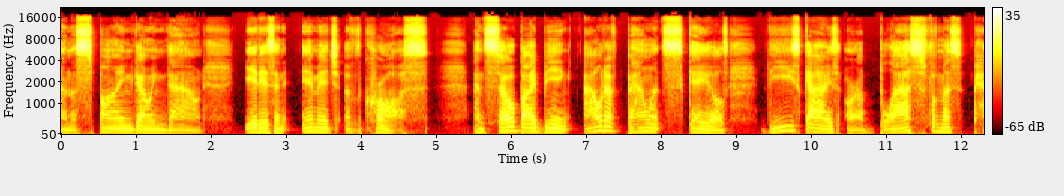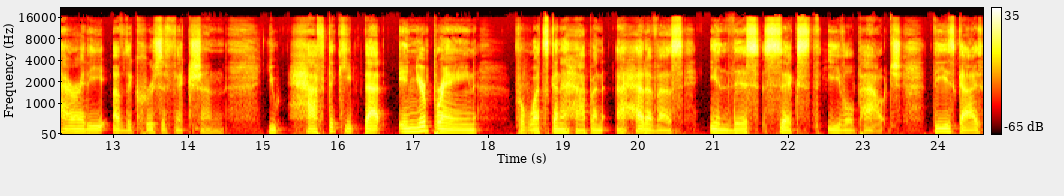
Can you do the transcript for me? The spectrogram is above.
and the spine going down. It is an image of the cross. And so, by being out of balance scales, these guys are a blasphemous parody of the crucifixion. You have to keep that in your brain for what's going to happen ahead of us in this sixth evil pouch. These guys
